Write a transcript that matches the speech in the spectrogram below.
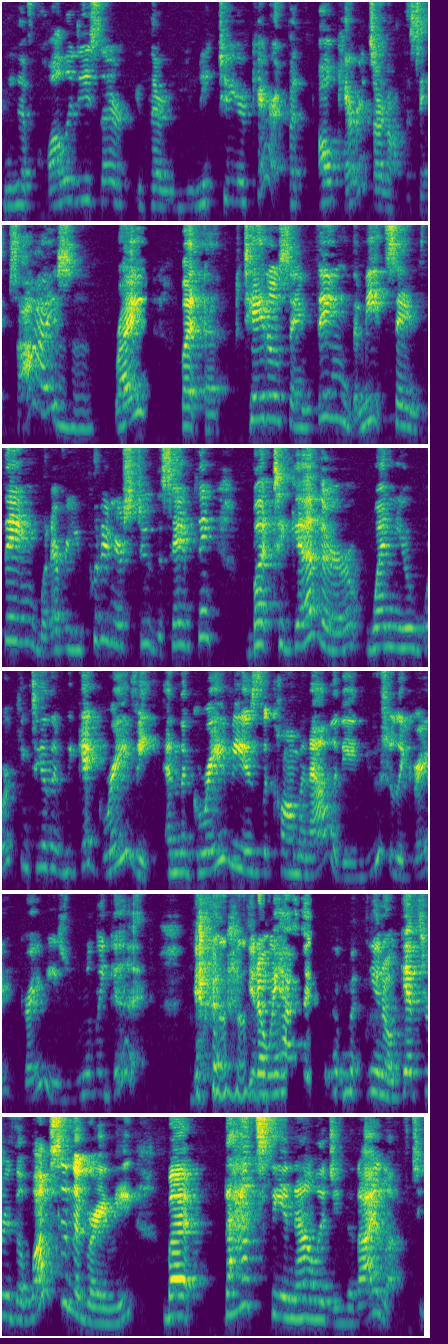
and you have qualities that are, that are unique to your carrot, but all carrots are not the same size, mm-hmm. right? But uh, potato, same thing. The meat, same thing. Whatever you put in your stew, the same thing. But together, when you're working together, we get gravy, and the gravy is the commonality. And usually, gravy, gravy is really good. you know, we have to, you know, get through the lumps in the gravy, but that's the analogy that I love to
